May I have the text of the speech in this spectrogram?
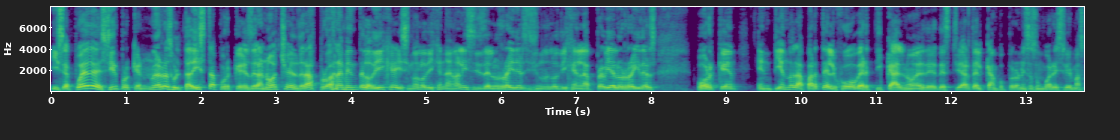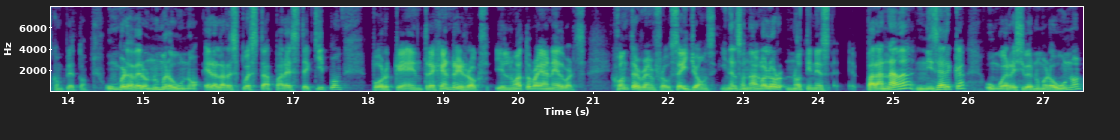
Y se puede decir porque no es resultadista, porque desde la noche del draft probablemente lo dije, y si no lo dije en el análisis de los Raiders, y si no lo dije en la previa de los Raiders, porque entiendo la parte del juego vertical, ¿no? De, de el campo, pero necesitas un wide receiver más completo. Un verdadero número uno era la respuesta para este equipo, porque entre Henry Rocks y el novato Brian Edwards, Hunter Renfro, Say Jones y Nelson Aguilar no tienes eh, para nada, ni cerca, un wide receiver número uno.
